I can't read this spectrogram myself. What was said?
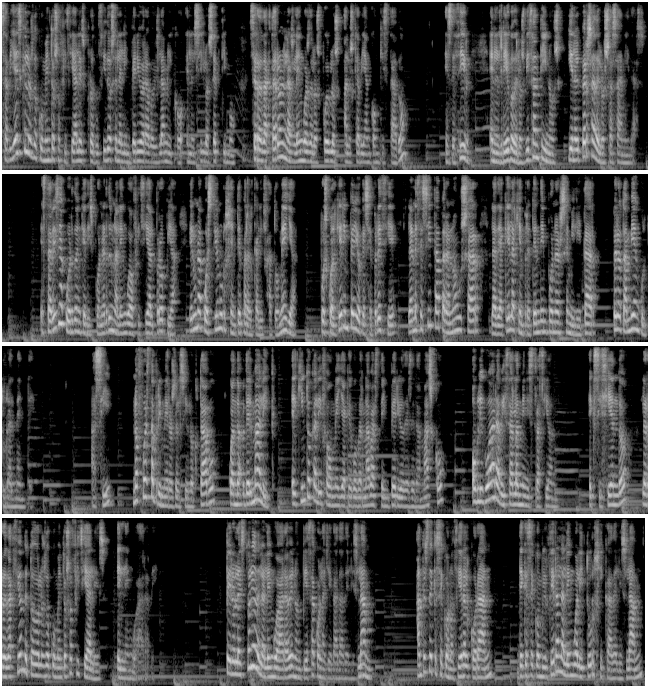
¿Sabíais que los documentos oficiales producidos en el Imperio Árabe Islámico en el siglo VII se redactaron en las lenguas de los pueblos a los que habían conquistado? Es decir, en el griego de los bizantinos y en el persa de los sasánidas. Estaréis de acuerdo en que disponer de una lengua oficial propia era una cuestión urgente para el califato omeya, pues cualquier imperio que se precie la necesita para no usar la de aquel a quien pretende imponerse militar, pero también culturalmente. Así, no fue hasta primeros del siglo VIII cuando Abdel-Malik, el quinto califa omeya que gobernaba este imperio desde Damasco, obligó a arabizar la administración, exigiendo la redacción de todos los documentos oficiales en lengua árabe. Pero la historia de la lengua árabe no empieza con la llegada del Islam. Antes de que se conociera el Corán, de que se convirtiera en la lengua litúrgica del Islam,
